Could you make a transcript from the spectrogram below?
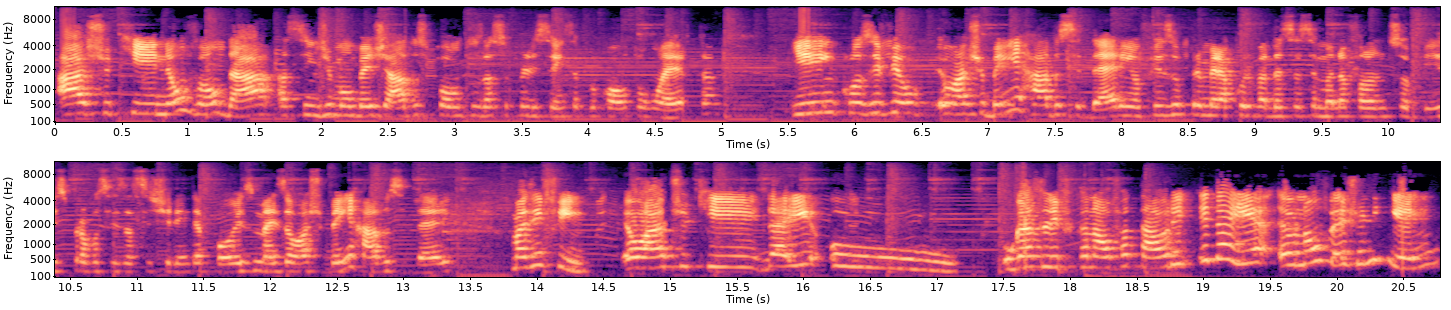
acho que não vão dar, assim, de mão beijada os pontos da superlicença para o Colton Herta. E, inclusive, eu, eu acho bem errado se derem. Eu fiz a primeira curva dessa semana falando sobre isso para vocês assistirem depois, mas eu acho bem errado se derem. Mas, enfim, eu acho que daí o, o Gasly fica na AlphaTauri e daí eu não vejo ninguém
